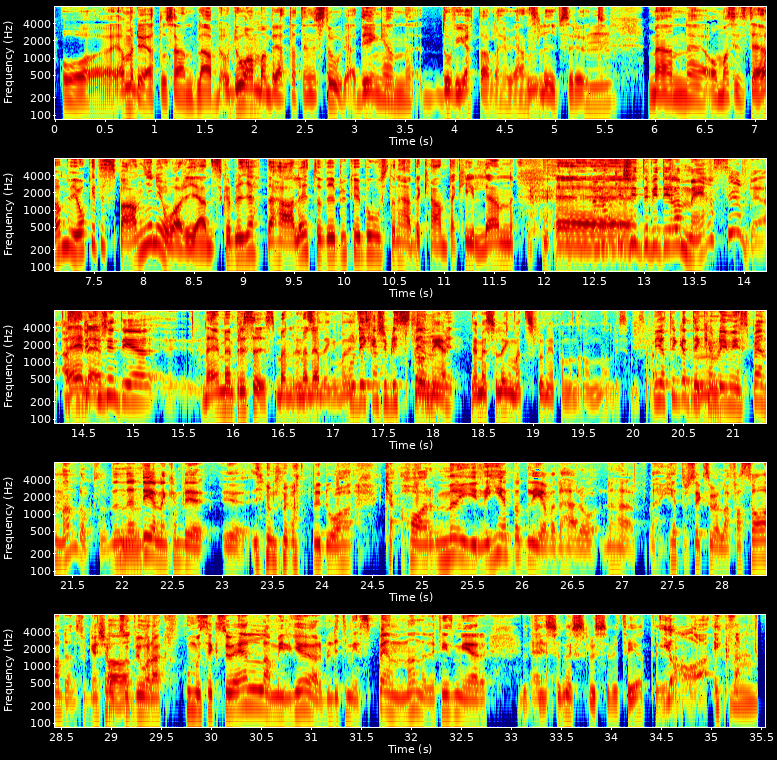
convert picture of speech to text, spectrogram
och ja men du vet och sen bla bla. Och då har man berättat en historia. Det är ingen, då vet alla hur ens Mm. liv ser ut. Men eh, om man sitter och säger, ja, men vi åker till Spanien i år igen, det ska bli jättehärligt och vi brukar ju bo hos den här bekanta killen. Men man Eh, kanske inte vill dela med sig av det. Alltså, Nej, det nej. kanske inte är... eh, Nej, men precis. Men, men, så jag, länge man Och det kanske blir spännande. ner, Nej, men så länge man inte slår ner på någon annan. Liksom. Men jag tänker att det kan bli mer spännande också. Den där delen kan bli, eh, i och med att vi då har möjlighet att leva det här och den här heterosexuella fasaden, så kanske också våra homosexuella miljöer blir lite mer spännande. Det finns mer... det finns ju en exklusivitet i det. Ja, exakt.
